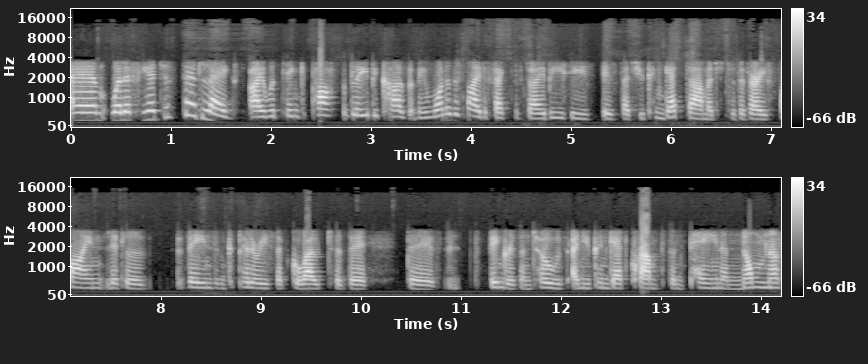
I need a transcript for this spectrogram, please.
Um, well, if he had just said legs, I would think possibly because, I mean, one of the side effects of diabetes is that you can get damage to the very fine little veins and capillaries that go out to the, the fingers and toes, and you can get cramps and pain and numbness,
